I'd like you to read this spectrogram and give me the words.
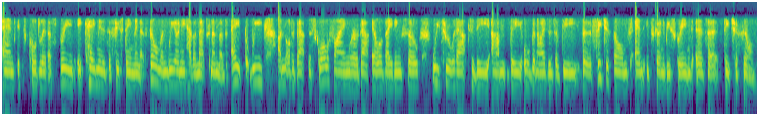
and it's called Let Us Breathe. It came in as a 15 minute film, and we only have a maximum of eight. But we are not about disqualifying; we're about elevating. So we threw it out to the um, the organisers of the the feature films, and it's going to be screened as a feature film.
